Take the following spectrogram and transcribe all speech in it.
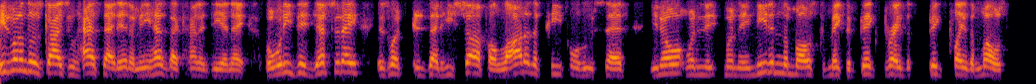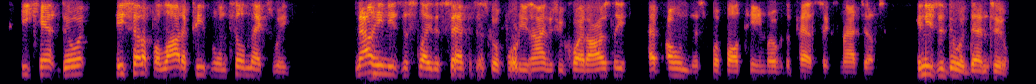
He's one of those guys who has that in him. He has that kind of DNA. But what he did yesterday is what is that he shut up a lot of the people who said, you know what, when they, when they need him the most to make the big play, the big play the most, he can't do it. He shut up a lot of people until next week. Now he needs to slay the San Francisco 49ers, who, quite honestly, have owned this football team over the past six matchups. He needs to do it then, too.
